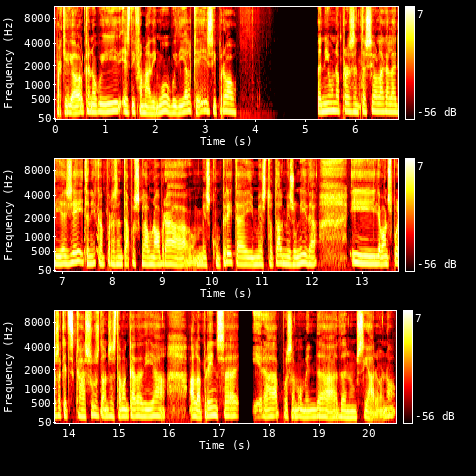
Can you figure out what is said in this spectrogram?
perquè jo el que no vull és difamar ningú, vull dir el que és i prou. Tenia una presentació a la Galeria G i tenia que presentar pues, clar, una obra més concreta i més total, més unida. I llavors pues, aquests casos doncs, estaven cada dia a la premsa i era pues, el moment de denunciar-ho. No?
